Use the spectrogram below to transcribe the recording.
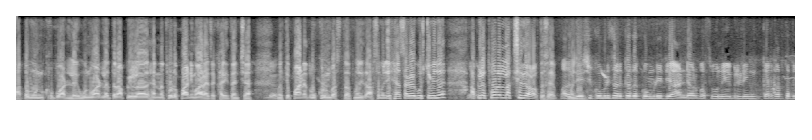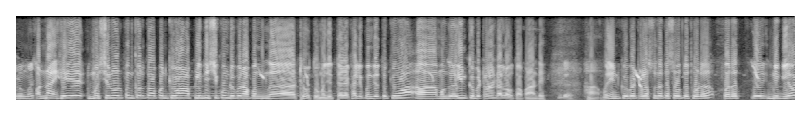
आता ऊन खूप वाढलंय. ऊन वाढलं तर आपल्याला ह्यांना थोडं पाणी मारायचं खाली त्यांच्या. मग ते पाण्यात उकळून बसतात. म्हणजे असं म्हणजे ह्या सगळ्या गोष्टी म्हणजे आपल्याला थोडं लक्ष द्यावं लागतं साहेब. म्हणजे कोंबडी सारखं तर कोंबडी ती अंड्यावर बसवून ही ब्रीडिंग करतात का तुम्ही नाही हे मशीनवर पण करतो आपण किंवा आपली देशी कोंबडी पण आपण ठेवतो. म्हणजे त्याच्याखाली पण देतो किंवा मग इन्क्युबेटरला लावतो आपण अंडे. हा पण इन्क्युबेटरला सुद्धा कसं होतं थोडं परत निघल्यावर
